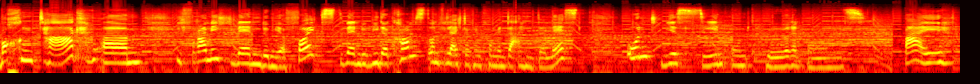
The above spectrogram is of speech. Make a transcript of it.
Wochentag. Ähm, ich freue mich, wenn du mir folgst, wenn du wiederkommst und vielleicht auch einen Kommentar hinterlässt. Und wir sehen und hören uns. Bye!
